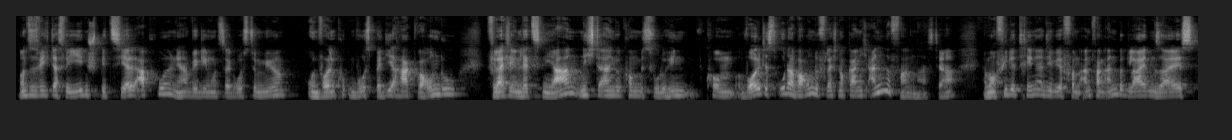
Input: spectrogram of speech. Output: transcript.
uns ist wichtig, dass wir jeden speziell abholen. Ja, wir geben uns da größte Mühe und wollen gucken, wo es bei dir hakt, warum du vielleicht in den letzten Jahren nicht dahin gekommen bist, wo du hinkommen wolltest oder warum du vielleicht noch gar nicht angefangen hast. Ja? Wir haben auch viele Trainer, die wir von Anfang an begleiten, sei es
